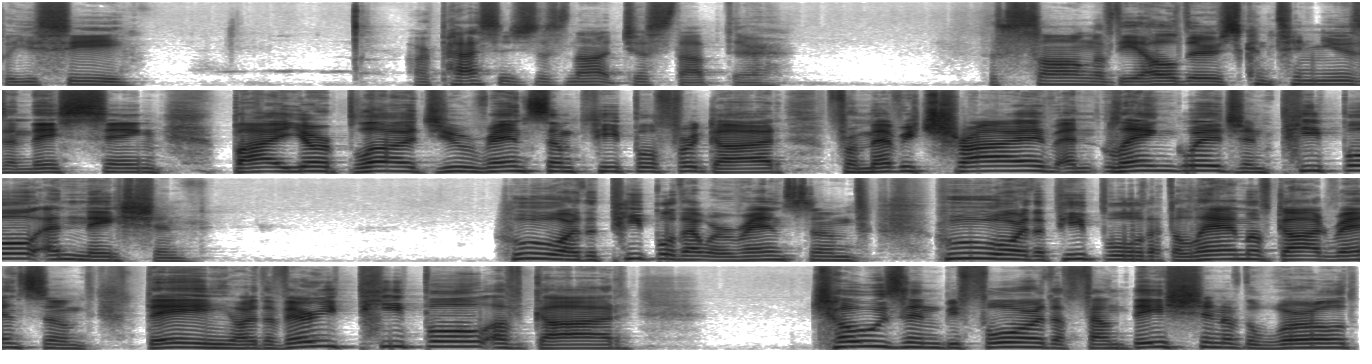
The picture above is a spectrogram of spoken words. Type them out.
But you see, our passage does not just stop there. The song of the elders continues, and they sing, By your blood you ransomed people for God from every tribe and language and people and nation. Who are the people that were ransomed? Who are the people that the Lamb of God ransomed? They are the very people of God, chosen before the foundation of the world,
